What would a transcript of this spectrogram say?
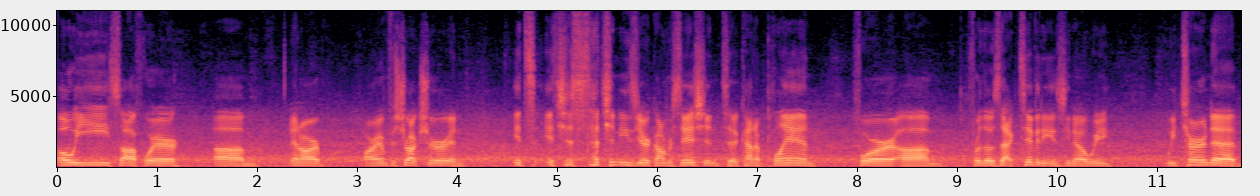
OEE software um, and our, our infrastructure and it's, it's just such an easier conversation to kind of plan for, um, for those activities. You know, we, we turned a,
